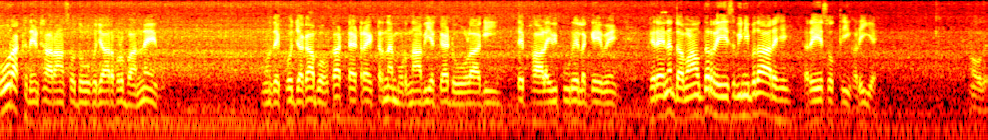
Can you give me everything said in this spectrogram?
ਉਹ ਰੱਖਦੇ 1800 2000 ਪਰ ਬੰਨੇ ਹੁਣ ਦੇਖੋ, ਜਗ੍ਹਾ ਬਹੁਤ ਘੱਟ ਹੈ, ਟਰੈਕਟਰ ਨੇ ਮੁੜਨਾ ਵੀ ਅੱਗੇ, ਡੋਲ ਆ ਗਈ ਤੇ ਫਾਲੇ ਵੀ ਪੂਰੇ ਲੱਗੇ ਹੋਏ। ਫਿਰ ਇਹਨੇ ਦਬਣਾ ਉਧਰ ਰੇਸ ਵੀ ਨਹੀਂ ਵਧਾ ਰਹੇ। ਰੇਸ ਉੱਥੇ ਹੀ ਖੜੀ ਹੈ। ਉਹਦੇ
